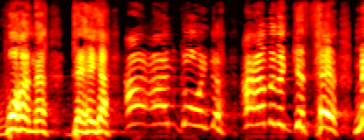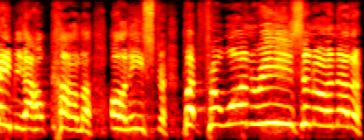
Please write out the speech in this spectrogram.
one day. I, am going to, I'm going to get there. Maybe I'll come on Easter. But for one reason or another,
